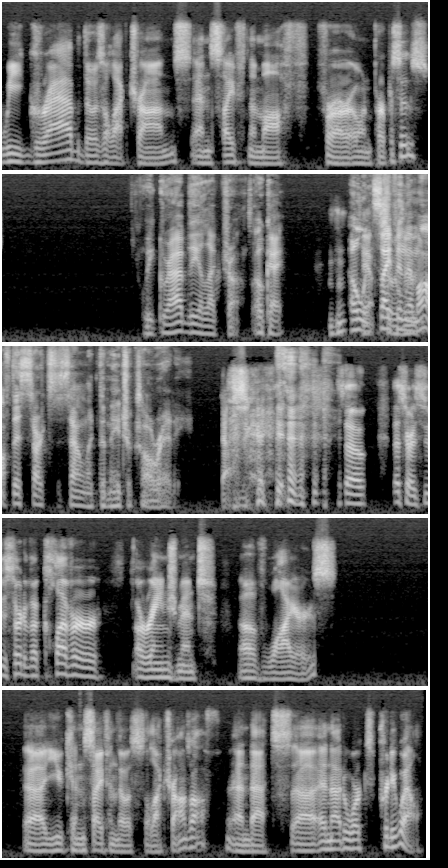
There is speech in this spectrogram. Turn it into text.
we grab those electrons and siphon them off for our own purposes. We grab the electrons. Okay. Mm-hmm. Oh, and siphon so them off. This starts to sound like the Matrix already. That's right. so that's right. So sort of a clever arrangement of wires. Uh, you can siphon those electrons off, and that's uh, and that works pretty well.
